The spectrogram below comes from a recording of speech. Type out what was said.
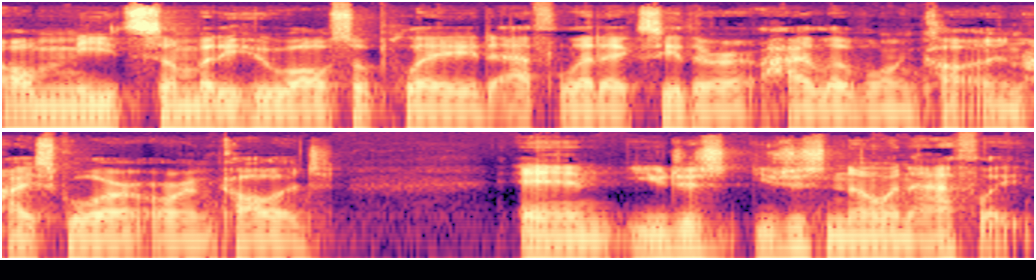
I'll meet somebody who also played athletics, either high level in, co- in high school or, or in college, and you just you just know an athlete.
